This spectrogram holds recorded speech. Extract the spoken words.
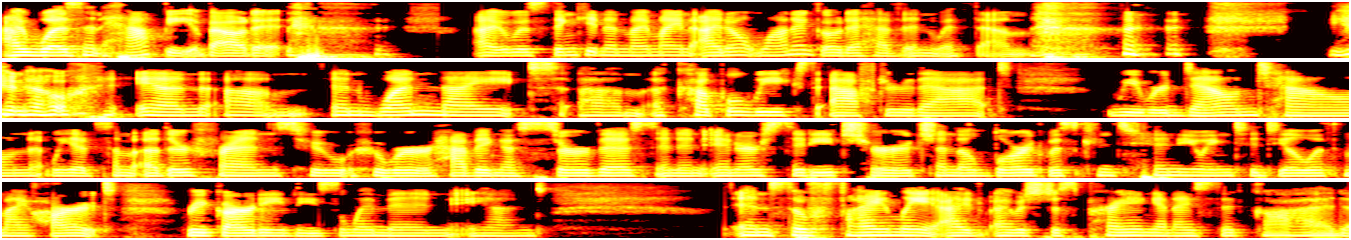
I wasn't happy about it. I was thinking in my mind, I don't want to go to heaven with them. you know and um and one night um a couple weeks after that we were downtown. We had some other friends who who were having a service in an inner city church and the Lord was continuing to deal with my heart regarding these women and and so finally I, I was just praying and I said, God,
